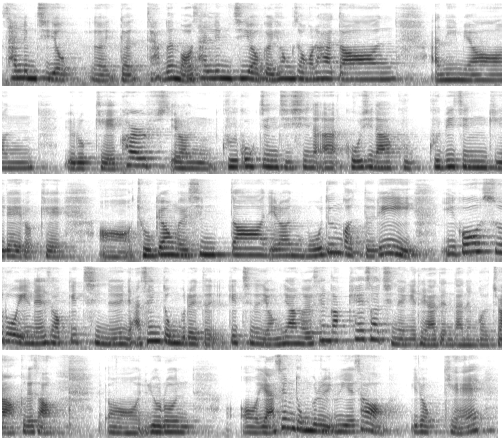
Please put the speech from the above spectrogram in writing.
산림 지역, 어, 그러니까 작은 뭐 산림 지역을 형성을 하던 아니면 이렇게 curves 이런 굴곡진 지시나 곳이나 구, 굽이진 길에 이렇게 어, 조경을 심던 이런 모든 것들이 이것으로 인해서 끼치는 야생 동물에 끼치는 영향을 생각해서 진행이 돼야 된다는 거죠. 그래서 어, 요런 어, 야생 동물을 위해서 이렇게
